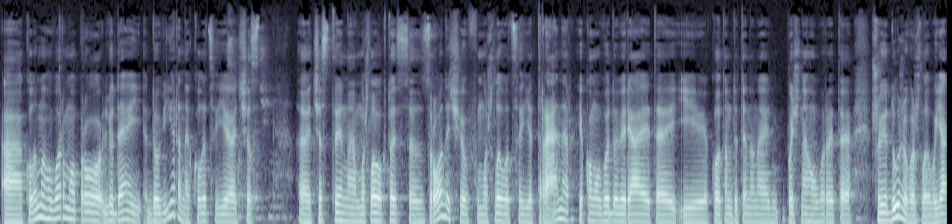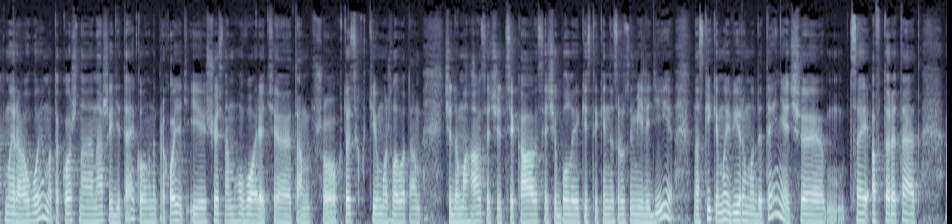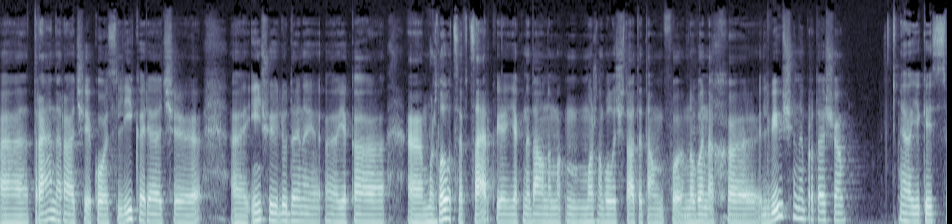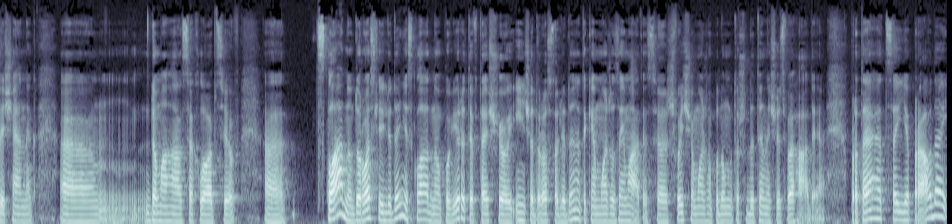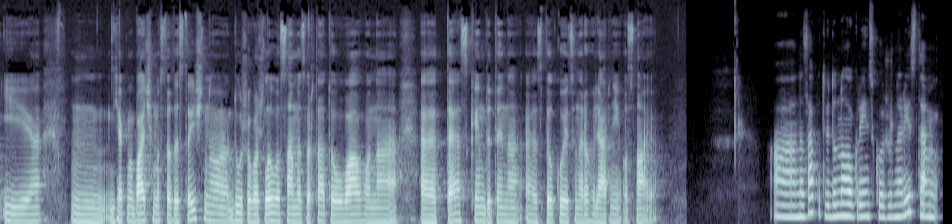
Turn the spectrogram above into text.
А коли ми говоримо про людей довірених, коли це є частина. Е, частина, можливо, хтось з родичів, можливо, це є тренер, якому ви довіряєте, і коли там дитина навіть почне говорити, що є дуже важливо, як ми реагуємо також на наших дітей, коли вони приходять і щось нам говорять, е, там що хтось хотів, можливо, там чи домагався, чи цікавився, чи були якісь такі незрозумілі дії. Наскільки ми віримо дитині, чи цей авторитет е, тренера, чи якогось лікаря, чи іншої людини, е, яка е, можливо це в церкві, як недавно можна було читати там в новинах Львівщини про те, що. Якийсь священник домагався хлопців. Складно, дорослій людині складно повірити в те, що інша доросла людина таким може займатися. Швидше можна подумати, що дитина щось вигадує. Проте це є правда, і як ми бачимо статистично, дуже важливо саме звертати увагу на е, те, з ким дитина е, спілкується на регулярній основі. На запит від одного українського журналіста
